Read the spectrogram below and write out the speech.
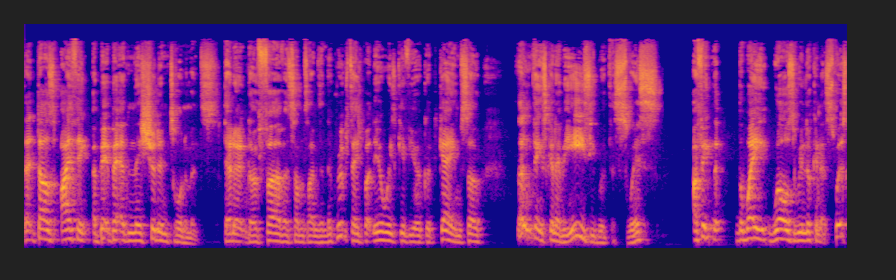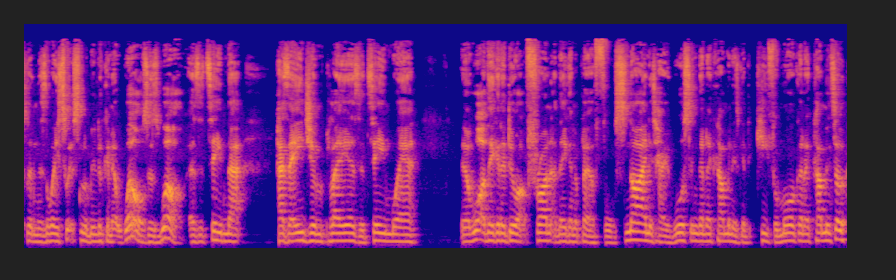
that does, I think, a bit better than they should in tournaments. They don't go further sometimes in the group stage, but they always give you a good game. So I don't think it's going to be easy with the Swiss. I think that the way Wales will be looking at Switzerland is the way Switzerland will be looking at Wales as well, as a team that has aging players, a team where, you know, what are they going to do up front? Are they going to play a false nine? Is Harry Wilson going to come in? Is going to Kiefer Moore going to come in? So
